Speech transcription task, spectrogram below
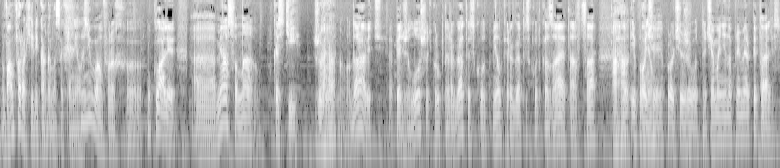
В амфорах или как она сохранялась? Ну, не в амфорах. Э, ну, клали э, мясо на кости животного, ага. да, ведь, опять же, лошадь, крупный рогатый скот, мелкий рогатый скот, коза, это овца ага, ну, и прочие, прочие животные, чем они, например, питались.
